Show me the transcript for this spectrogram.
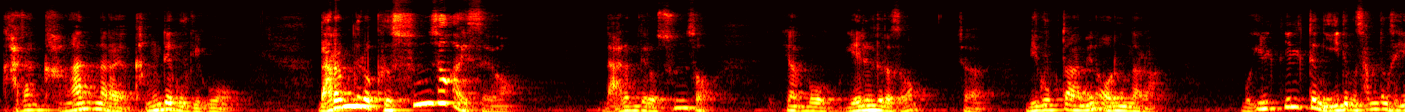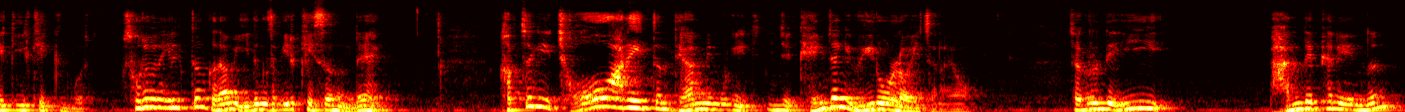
가장 강한 나라, 강대국이고, 나름대로 그 순서가 있어요. 나름대로 순서. 야, 뭐, 예를 들어서, 자, 미국 다음에는 어느 나라, 뭐 1, 1등, 2등, 3등, 이렇게, 이렇게, 뭐, 소련은 1등, 그 다음에 2등, 3 이렇게 있었는데, 갑자기 저 아래 있던 대한민국이 이제 굉장히 위로 올라와 있잖아요. 자, 그런데 이 반대편에 있는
